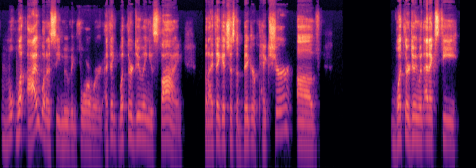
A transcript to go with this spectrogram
wh- what I want to see moving forward, I think what they're doing is fine, but I think it's just a bigger picture of what they're doing with NXT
